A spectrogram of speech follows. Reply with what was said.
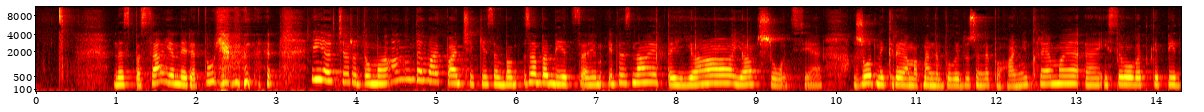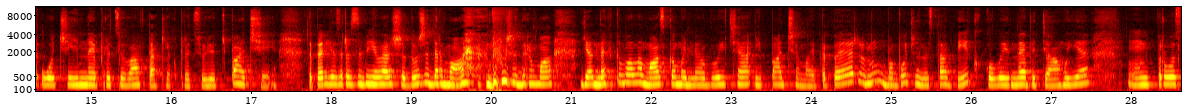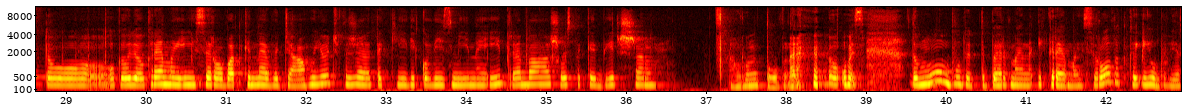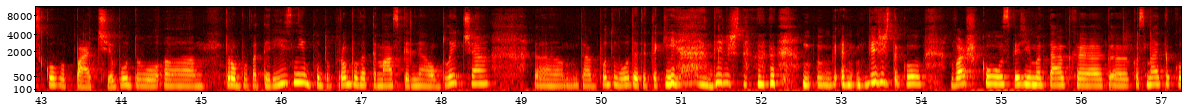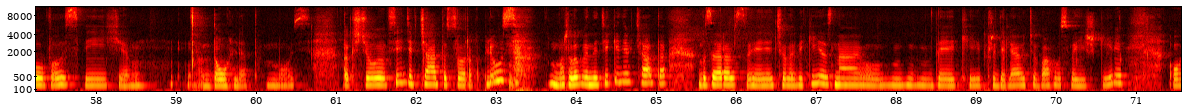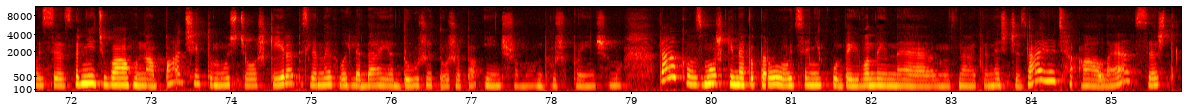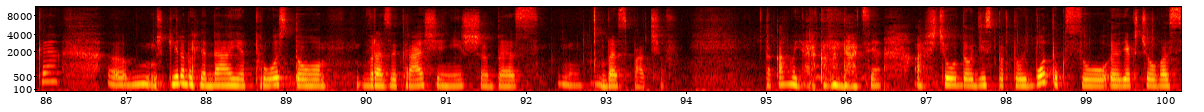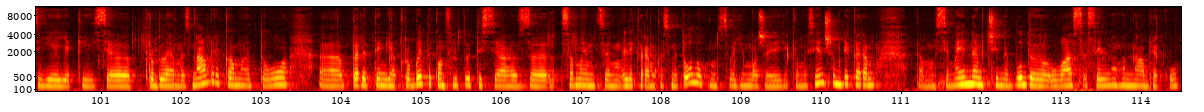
не спасає, не рятує мене. І я вчора думаю, а ну давай пальчики забабіцаємо. І ви знаєте, я, я в шоці. Жодний крем, в мене були дуже непогані креми е, і сироватки під очі не працював так, як працюють патчі. Тепер я зрозуміла, що дуже дарма, дуже дарма я нехтувала масками для обличчя і патчами. Тепер, ну, мабуть, вже настав вік, коли не витягує. Просто окремий сироватки не витягують вже такі вікові зміни, і треба щось таке більше ґрунтовне. Ось. Тому будуть тепер в мене і креми, і сироватки, і обов'язково патчі. Буду е, пробувати різні, буду пробувати маски для обличчя. Е, так, буду вводити такі більш, більш таку важку, скажімо так, е, косметику в свій. е, Догляд. Ось. Так що всі дівчата 40 можливо, не тільки дівчата, бо зараз і чоловіки, я знаю, деякі приділяють увагу своїй шкірі. Ось зверніть увагу на патчі, тому що шкіра після них виглядає дуже-дуже по-іншому. Дуже по-іншому. Так, зморшки не випаровуються нікуди, і вони не, знаєте, не щезають, але все ж таки. Ем, Шкіра виглядає просто в рази краще, ніж без, без патчів. Така моя рекомендація. А щодо діспорту і ботоксу, е, якщо у вас є якісь е, проблеми з набряками, то е, перед тим як робити, консультуйтеся з самим цим лікарем-косметологом, своїм, може, якимось іншим лікарем, там сімейним, чи не буде у вас сильного набряку.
